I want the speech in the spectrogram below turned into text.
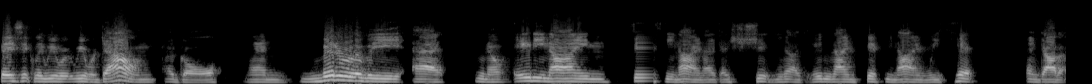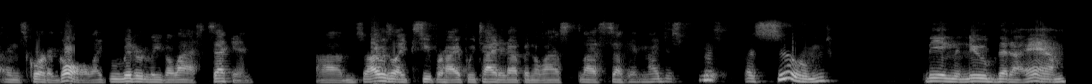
basically we were we were down a goal and literally at you know 89 59 like i shit you know like 89 59 we hit and got a, and scored a goal like literally the last second um, so I was like super hyped. We tied it up in the last last second, and I just assumed, being the noob that I am,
